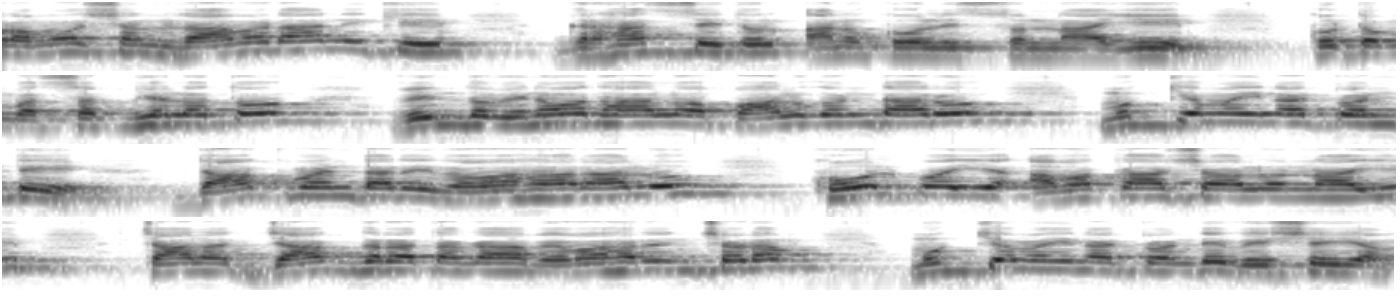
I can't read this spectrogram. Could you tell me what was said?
ప్రమోషన్ రావడానికి గ్రహస్థితులు అనుకూలిస్తున్నాయి. కుటుంబ సభ్యులతో విందు వినోదాల్లో పాల్గొంటారు. ముఖ్యమైనటువంటి డాక్యుమెంటరీ వ్యవహారాలు కోల్పోయే అవకాశాలు ఉన్నాయి చాలా జాగ్రత్తగా వ్యవహరించడం ముఖ్యమైనటువంటి విషయం.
